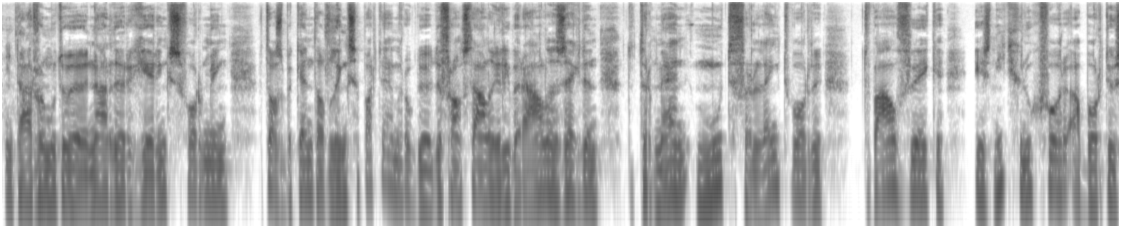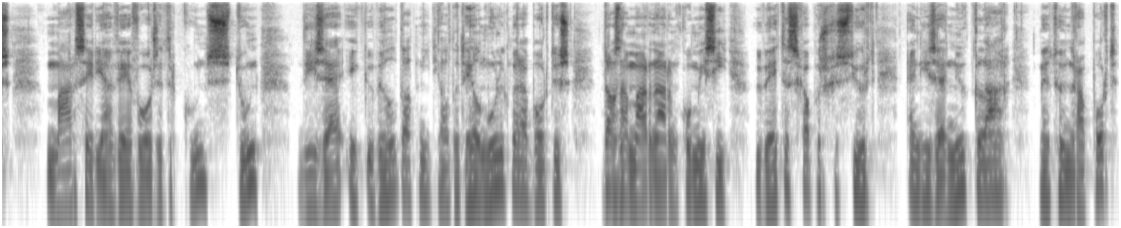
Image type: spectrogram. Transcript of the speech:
Daarvoor moeten we naar de regeringsvorming. Het was bekend dat linkse partijen, maar ook de, de Franstalige liberalen zegden de termijn moet verlengd worden. Twaalf weken is niet genoeg voor abortus. Maar CD&V-voorzitter Koens toen, die zei ik wil dat niet. Het heel moeilijk met abortus. Dat is dan maar naar een commissie wetenschappers gestuurd. En die zijn nu klaar met hun rapport.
